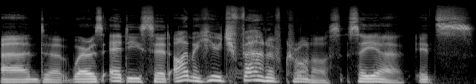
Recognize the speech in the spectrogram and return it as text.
And uh, whereas Eddie said, I'm a huge fan of Cronos. So yeah, it's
